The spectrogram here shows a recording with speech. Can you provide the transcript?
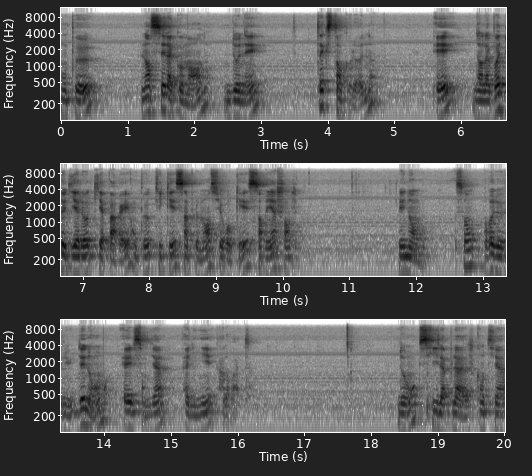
On peut lancer la commande donner texte en colonne et dans la boîte de dialogue qui apparaît, on peut cliquer simplement sur OK sans rien changer. Les nombres sont redevenus des nombres et ils sont bien alignés à droite. Donc, si la plage contient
